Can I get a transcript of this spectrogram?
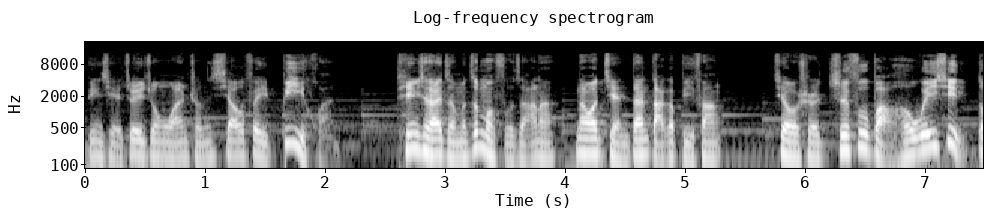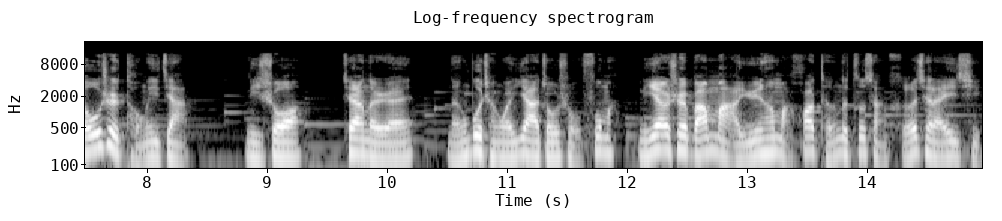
并且最终完成消费闭环。听起来怎么这么复杂呢？那我简单打个比方。就是支付宝和微信都是同一家，你说这样的人能不成为亚洲首富吗？你要是把马云和马化腾的资产合起来一起，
